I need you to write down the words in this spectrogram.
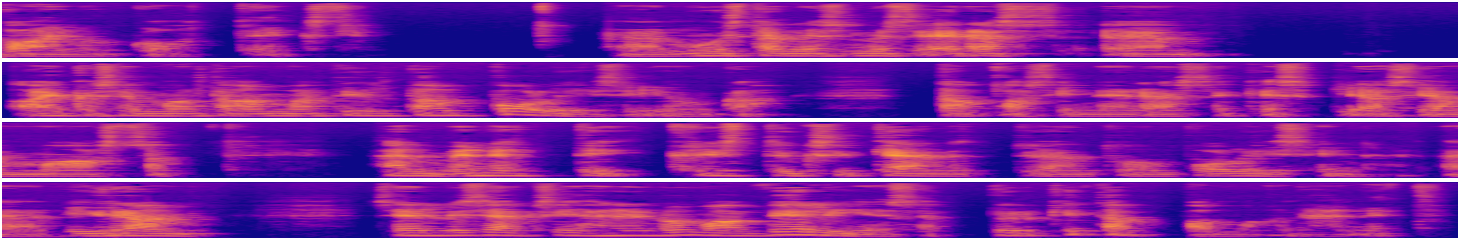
vainon kohteeksi. Muistan esimerkiksi eräs aikaisemmalta ammatiltaan poliisi, jonka tapasin erässä Keski-Asian maassa. Hän menetti kristyksi käännyttyään tuon poliisin viran. Sen lisäksi hänen oma veljensä pyrki tappamaan hänet.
